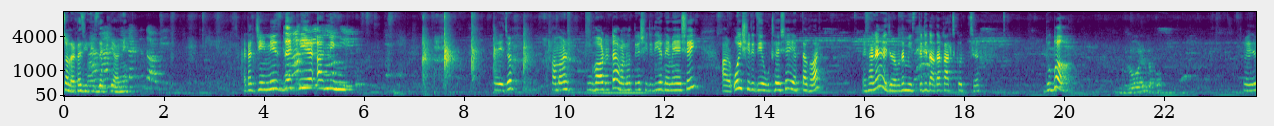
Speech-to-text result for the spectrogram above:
চলো একটা জিনিস দেখিয়ে আনি। একটা জিনিস দেখিয়ে আনি। এই যে আমার ঘরটা আমার ঘর থেকে সিঁড়ি দিয়ে নেমে এসেই আর ওই সিঁড়ি দিয়ে উঠে এসেই একটা ঘর। এখানে এই যে আমাদের মিস্ত্রি দাদা কাজ করছে। ঢুকবো এই যে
